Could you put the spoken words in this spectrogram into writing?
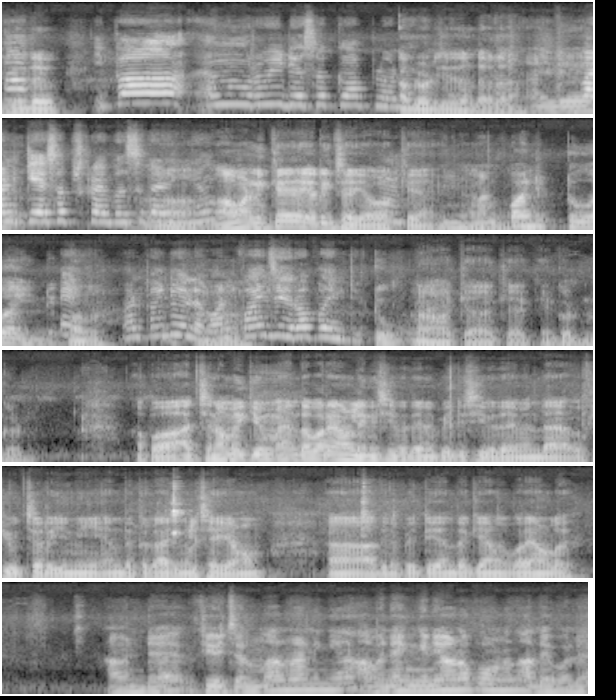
ശിവദേവ് ഇപ്പൊ അഹ്, നൂറ് വീഡിയോസ് ഒക്കെ അപ്ലോഡ് അപ്ലോഡ് ചെയ്തിട്ടുണ്ട് അല്ലേ? അതിൽ വൺ കെ സബ്സ്ക്രൈബേഴ്സ് കഴിഞ്ഞു. ആ റീച്ച് ആയി ഓക്കെ വൺ പോയിന്റ് ടു ആയിണ്ട്. വൺ പോയിന്റ് അല്ല one point zero point two okay okay okay good good അപ്പോൾ അച്ഛനമ്മയ്ക്കും എന്താ പറയാനുള്ളത്? ഇനി ശിവദേവനെ പറ്റി ശിവദേവന്റെ ഫ്യൂച്ചർ ഇനി എന്തൊക്കെ കാര്യങ്ങൾ ചെയ്യണം? അതിനെപ്പറ്റി എന്തൊക്കെയാണ് പറയാനുള്ളത്? അവന്റെ ഫ്യൂച്ചർ എന്ന് പറഞ്ഞിട്ടുണ്ടെങ്കിൽ അവൻ എങ്ങനെയാണോ പോണത്. അതേപോലെ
